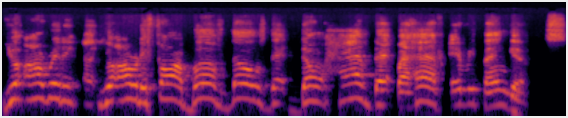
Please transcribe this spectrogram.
You're already uh, you're already far above those that don't have that but have everything else.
